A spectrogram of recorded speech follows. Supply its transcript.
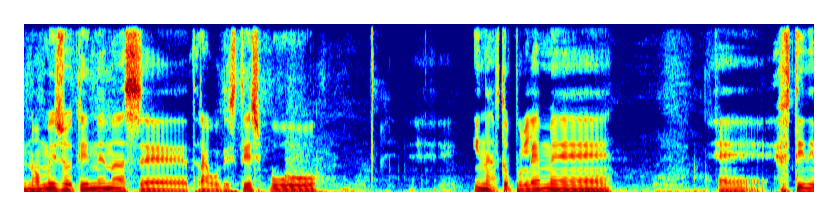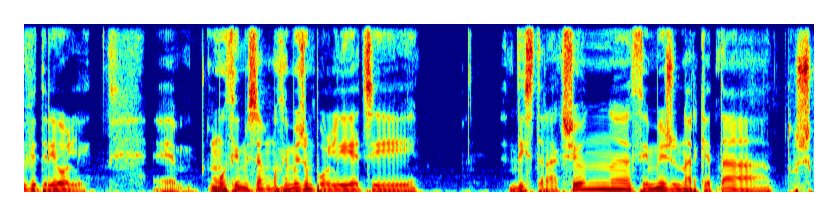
νομίζω ότι είναι ένας τραγουδιστής που είναι αυτό που λέμε ε, φτύνη βιτριόλη. Ε, μου, θύμισαν, μου θυμίζουν πολύ έτσι distraction, θυμίζουν αρκετά τους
